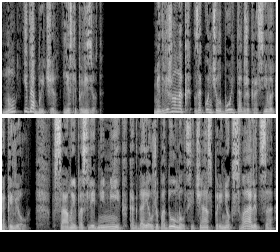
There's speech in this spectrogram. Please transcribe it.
Ну и добыча, если повезет. Медвежонок закончил бой так же красиво, как и вел. В самый последний миг, когда я уже подумал, сейчас паренек свалится,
